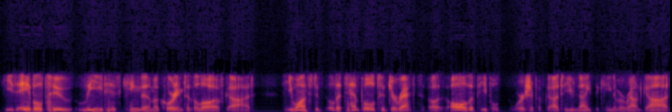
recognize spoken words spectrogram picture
He's able to lead his kingdom according to the law of God. He wants to build a temple to direct uh, all the people to worship of God, to unite the kingdom around God.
